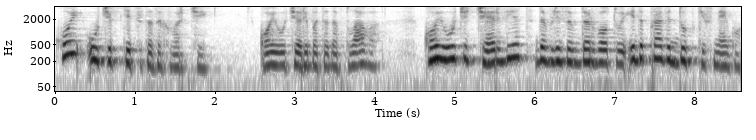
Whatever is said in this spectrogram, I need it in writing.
Кой учи птицата да хвърчи? Кой учи рибата да плава? Кой учи червият да влиза в дървото и да прави дубки в него?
